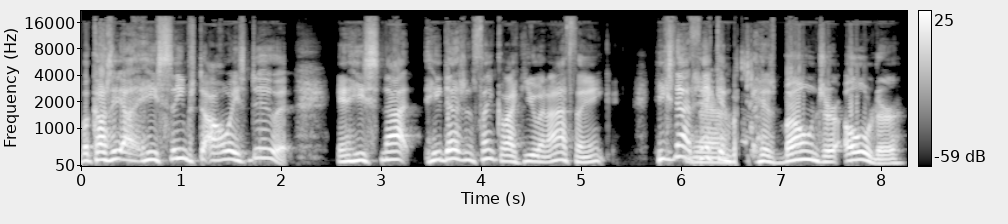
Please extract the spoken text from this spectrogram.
because he uh, he seems to always do it, and he's not. He doesn't think like you and I think. He's not Yeah. thinking about his bones are older,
